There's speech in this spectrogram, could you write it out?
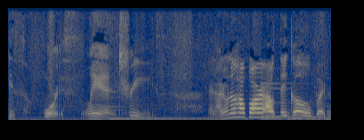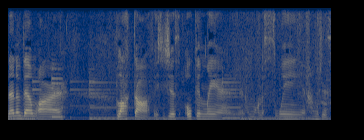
is forest, land, trees. And I don't know how far out they go, but none of them are blocked off. It's just open land, and I'm on a swing, and I'm just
